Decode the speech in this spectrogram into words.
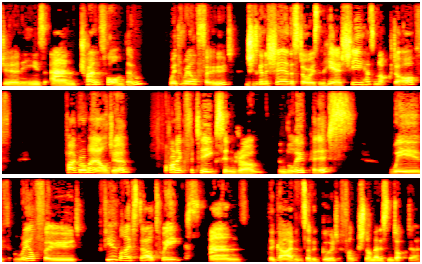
journeys and transformed them with real food. She's going to share the stories in here. She has knocked off fibromyalgia, chronic fatigue syndrome, and lupus with real food, a few lifestyle tweaks, and the guidance of a good functional medicine doctor.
